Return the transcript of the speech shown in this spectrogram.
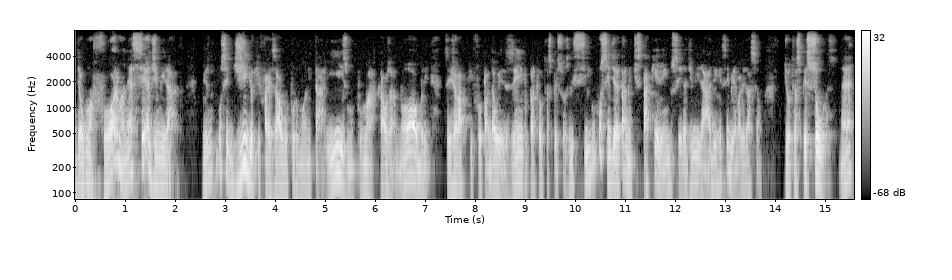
de alguma forma, né, ser admirada. Mesmo que você diga que faz algo por humanitarismo, por uma causa nobre, seja lá porque for para dar o exemplo, para que outras pessoas lhe sigam, você indiretamente está querendo ser admirado e receber a validação de outras pessoas, né?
